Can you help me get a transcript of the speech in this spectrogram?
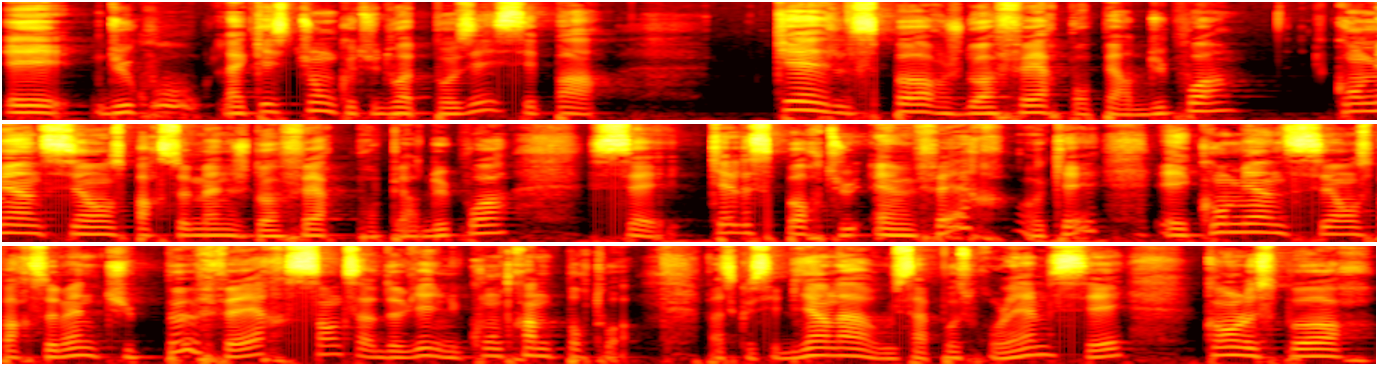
Et du coup, la question que tu dois te poser, c'est pas quel sport je dois faire pour perdre du poids, combien de séances par semaine je dois faire pour perdre du poids, c'est quel sport tu aimes faire, ok, et combien de séances par semaine tu peux faire sans que ça devienne une contrainte pour toi. Parce que c'est bien là où ça pose problème, c'est quand le sport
